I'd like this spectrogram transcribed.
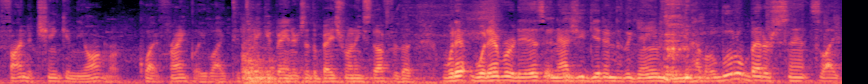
find a chink in the armor, quite frankly, like to take advantage of the base running stuff or the whatever it is. And as you get into the game, then you have a little better sense, like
